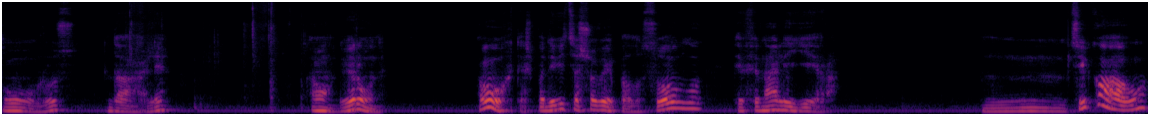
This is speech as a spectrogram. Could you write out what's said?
Урус. Далі. О, дві руни. Ух ти ж, подивіться, що випало. Совло і в фіналі Єра. М, Цікаво.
